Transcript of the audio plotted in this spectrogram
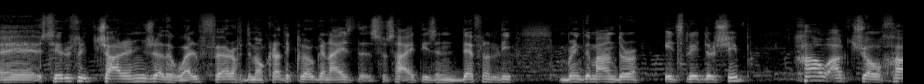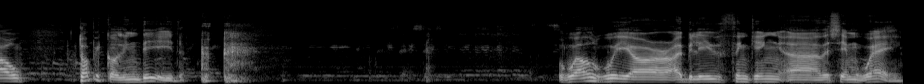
uh, seriously challenge the welfare of democratically organized societies and definitely bring them under its leadership? How actual, how topical indeed. well, we are, I believe, thinking uh, the same way.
